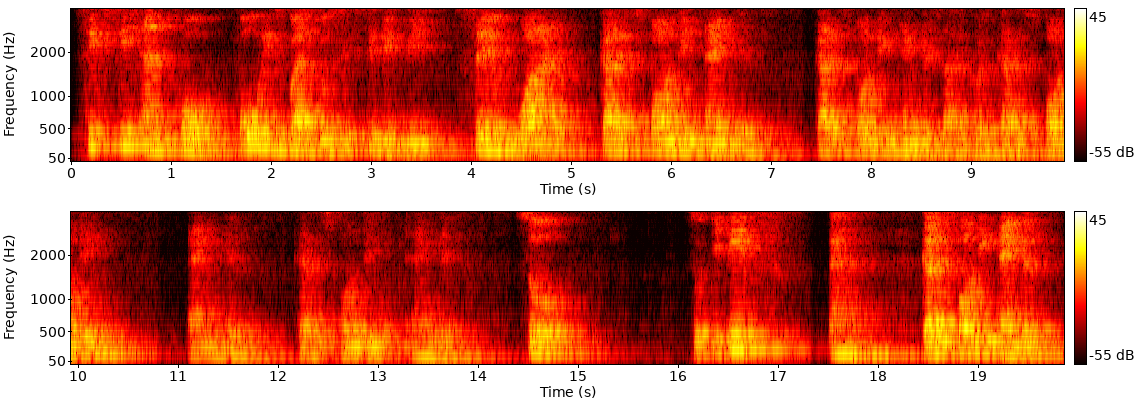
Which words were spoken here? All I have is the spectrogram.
60 and 4 4 is equal to 60 degree say y corresponding angles. Corresponding angles are equal. Corresponding angle. Corresponding angle. So so it is corresponding angle.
